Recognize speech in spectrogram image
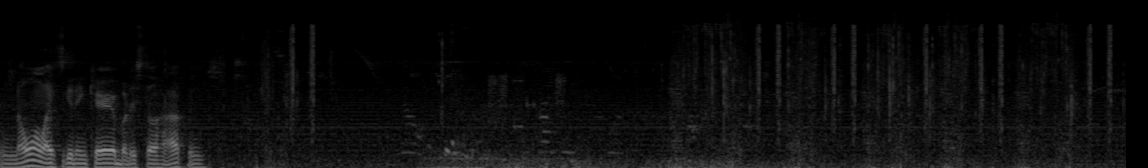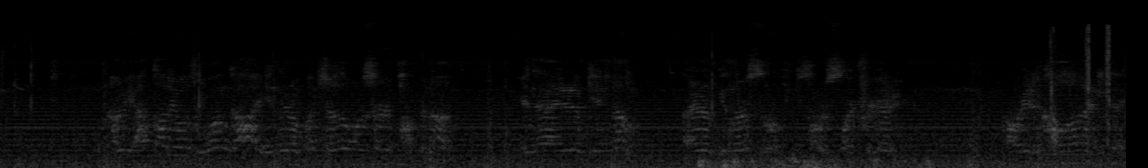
No one likes getting carried, but it still happens. I mean, I thought it was one guy, and then a bunch of other ones started popping up. And then I ended up getting them. I ended up getting the rest of them. So I was just like, forget it. I don't need to call on anything.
